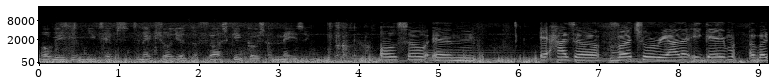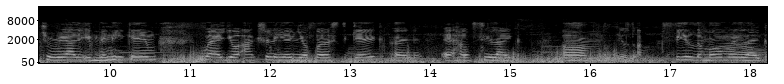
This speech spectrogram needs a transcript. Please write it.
Well, we're giving you tips to make sure that the first gig goes amazing. also um it has a virtual reality game a virtual reality mini game where you're actually in your first gig and it helps you like um Feel the uh, feel the moment like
